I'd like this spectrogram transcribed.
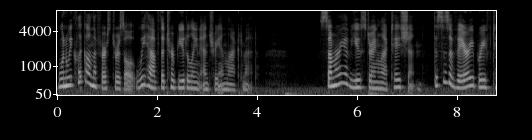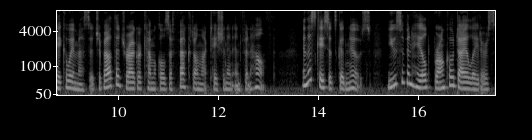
When we click on the first result, we have the terbutaline entry in LactMed. Summary of use during lactation. This is a very brief takeaway message about the drug or chemical's effect on lactation and infant health. In this case, it's good news. Use of inhaled bronchodilators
